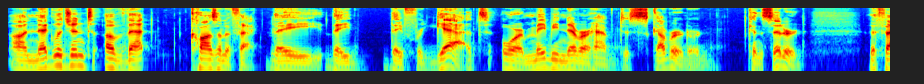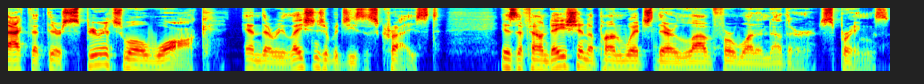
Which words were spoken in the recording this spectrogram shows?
uh, negligent of that cause and effect. They they they forget, or maybe never have discovered or considered, the fact that their spiritual walk and their relationship with Jesus Christ is a foundation upon which their love for one another springs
